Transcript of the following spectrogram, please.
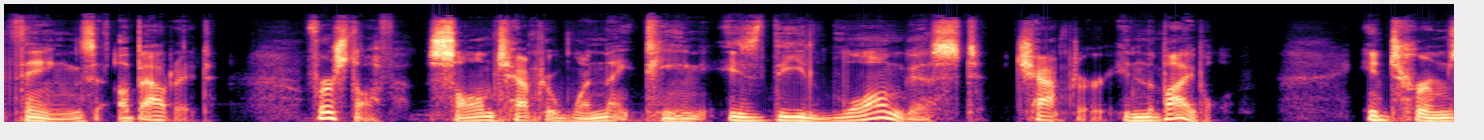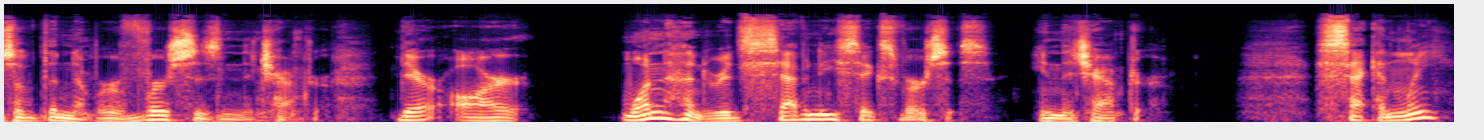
things about it. First off, Psalm chapter 119 is the longest chapter in the Bible in terms of the number of verses in the chapter. There are 176 verses in the chapter. Secondly,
